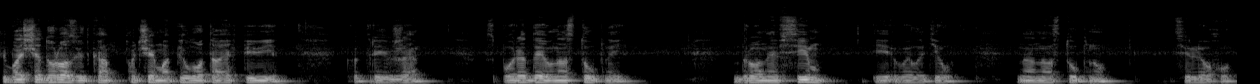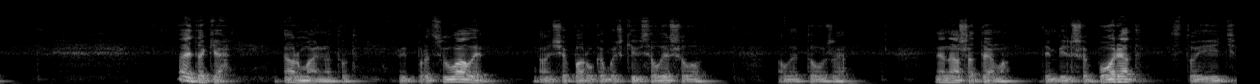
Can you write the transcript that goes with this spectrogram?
Хіба ще до розвідка очима пілота FPV, котрий вже спорядив наступний дрон F7 і вилетів на наступну цільоху. А й таке. Нормально тут. Відпрацювали. Он ще пару кабачків лишило, але то вже не наша тема. Тим більше поряд стоїть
